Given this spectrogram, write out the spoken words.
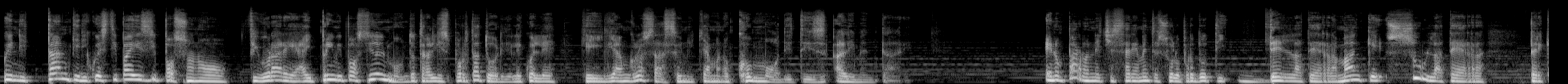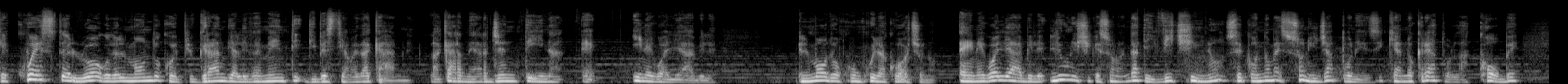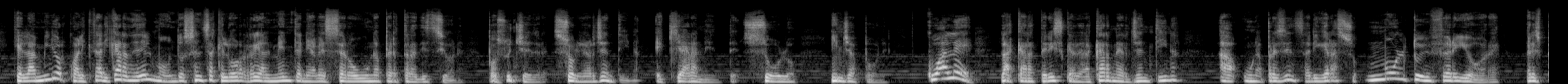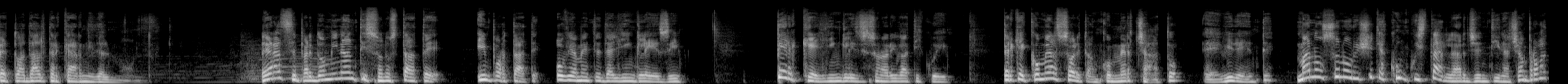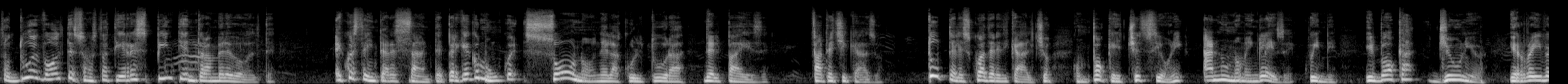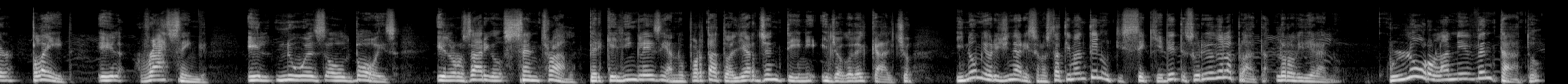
Quindi tanti di questi paesi possono figurare ai primi posti nel mondo tra gli esportatori delle quelle che gli anglosassoni chiamano commodities alimentari. E non parlo necessariamente solo prodotti della terra, ma anche sulla terra, perché questo è il luogo del mondo con i più grandi allevamenti di bestiame da carne. La carne argentina è ineguagliabile. Il modo con cui la cuociono è ineguagliabile. Gli unici che sono andati vicino, secondo me, sono i giapponesi che hanno creato la Kobe, che è la miglior qualità di carne del mondo senza che loro realmente ne avessero una per tradizione. Può succedere solo in Argentina e chiaramente solo in Giappone. Qual è la caratteristica della carne argentina? ha una presenza di grasso molto inferiore rispetto ad altre carni del mondo. Le razze predominanti sono state importate ovviamente dagli inglesi. Perché gli inglesi sono arrivati qui? Perché come al solito hanno commerciato, è evidente, ma non sono riusciti a conquistare l'Argentina. Ci hanno provato due volte e sono stati respinti entrambe le volte. E questo è interessante perché comunque sono nella cultura del paese. Fateci caso, tutte le squadre di calcio, con poche eccezioni, hanno un nome inglese, quindi il Boca Junior, il River Plate, il Racing, il Newell's Old Boys, il Rosario Central, perché gli inglesi hanno portato agli argentini il gioco del calcio. I nomi originari sono stati mantenuti, se chiedete sul Rio della Plata loro vi diranno, loro l'hanno inventato,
